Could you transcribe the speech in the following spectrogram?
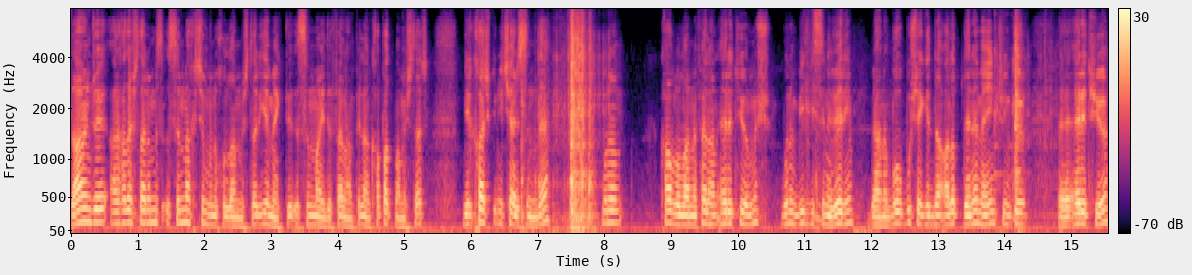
daha önce arkadaşlarımız ısınmak için bunu kullanmışlar. Yemekti, ısınmaydı falan filan kapatmamışlar. Birkaç gün içerisinde bunun kablolarını falan eritiyormuş. Bunun bilgisini vereyim. Yani bu bu şekilde alıp denemeyin çünkü e, eritiyor.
